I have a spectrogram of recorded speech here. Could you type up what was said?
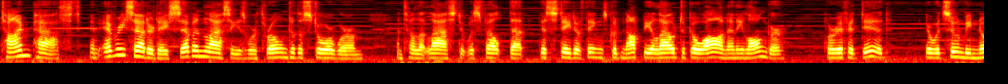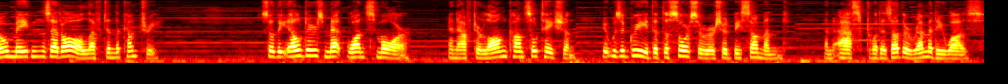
Time passed, and every Saturday seven lassies were thrown to the Stoorworm, until at last it was felt that this state of things could not be allowed to go on any longer, for if it did, there would soon be no maidens at all left in the country. So the elders met once more and after long consultation it was agreed that the sorcerer should be summoned, and asked what his other remedy was.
